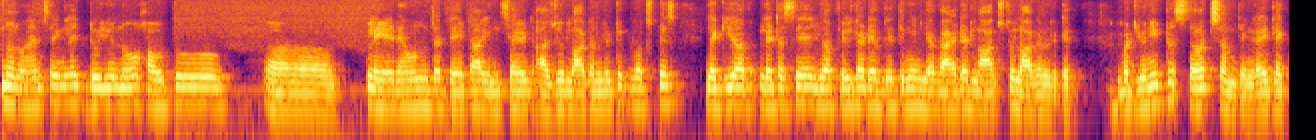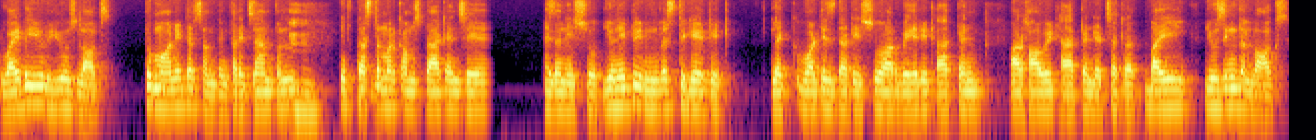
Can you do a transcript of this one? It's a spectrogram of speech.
No, no, I'm saying like, do you know how to uh, play around the data inside Azure Log Analytics workspace? Like you have, let us say you have filtered everything and you have added logs to Log Analytics, but you need to search something, right? Like why do you use logs? To monitor something. For example, Mhm. if customer comes back and says there's an issue, you need to investigate it. Like what is that issue or where it happened or how it happened, etc. by using the logs.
